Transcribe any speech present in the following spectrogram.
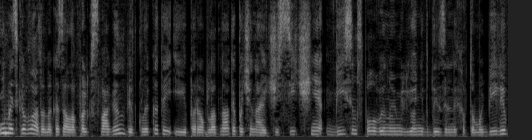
Німецька влада наказала Volkswagen відкликати і переобладнати, починаючи з січня, 8,5 мільйонів дизельних автомобілів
